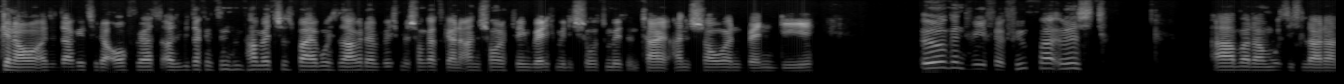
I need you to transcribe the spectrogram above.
Genau, also da geht es wieder aufwärts. Also wie gesagt, es sind ein paar Matches bei, wo ich sage, da will ich mir schon ganz gerne anschauen. Deswegen werde ich mir die Show zumindest in Teilen anschauen, wenn die irgendwie verfügbar ist. Aber da muss ich leider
